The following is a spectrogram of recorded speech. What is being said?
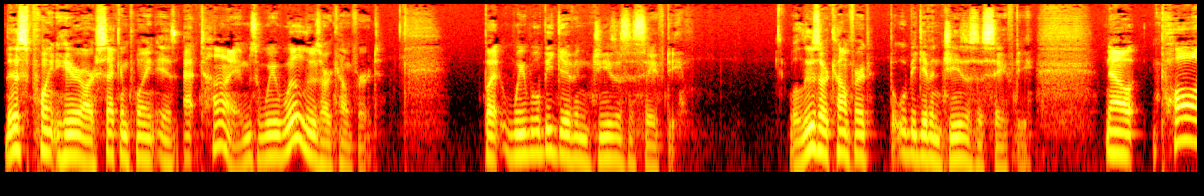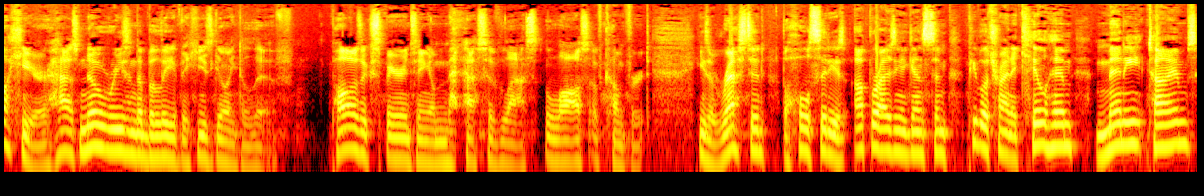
This point here, our second point, is at times we will lose our comfort, but we will be given Jesus' safety. We'll lose our comfort, but we'll be given Jesus' safety. Now, Paul here has no reason to believe that he's going to live. Paul is experiencing a massive loss of comfort. He's arrested. The whole city is uprising against him. People are trying to kill him many times.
